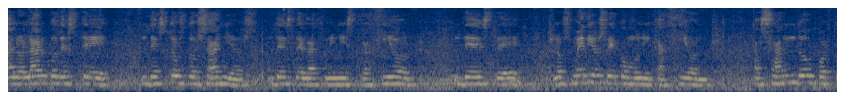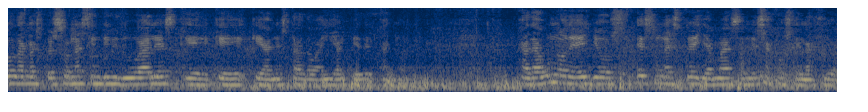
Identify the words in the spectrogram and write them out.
a lo largo de, este, de estos dos años, desde la administración, desde los medios de comunicación, pasando por todas las personas individuales que, que han estado ahí al pie del cañón. Cada uno de ellos es una estrella más en esa constelación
